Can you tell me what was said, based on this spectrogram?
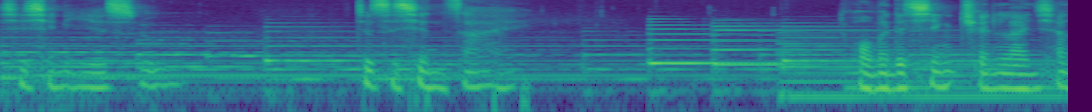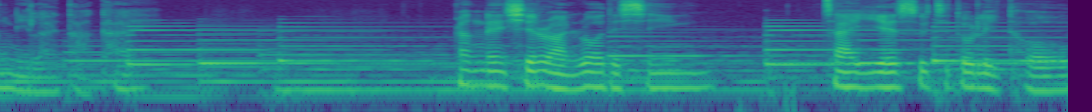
谢谢你，耶稣，就是现在，我们的心全然向你来打开，让那些软弱的心，在耶稣基督里头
